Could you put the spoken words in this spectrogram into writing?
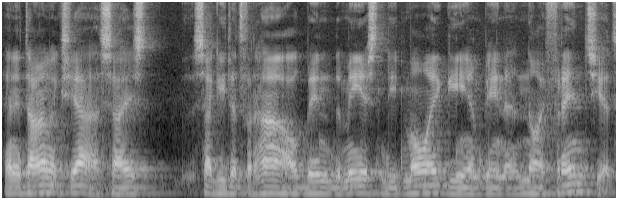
En uiteindelijk, ja, zij, is, zij het verhaal binnen de meesten die het mooi gaan binnen naar Friendship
